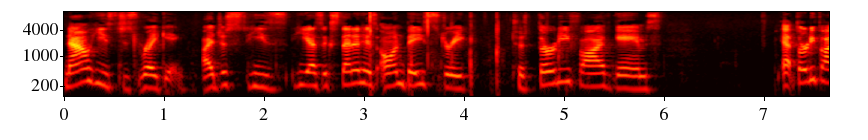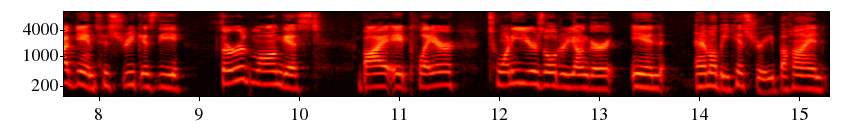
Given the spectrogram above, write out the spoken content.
now he's just raking. I just he's he has extended his on base streak to 35 games. At 35 games, his streak is the third longest by a player 20 years old or younger in MLB history, behind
